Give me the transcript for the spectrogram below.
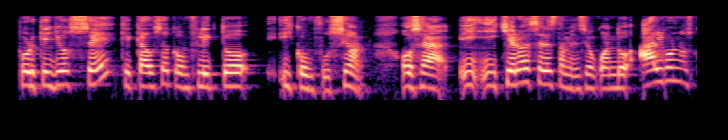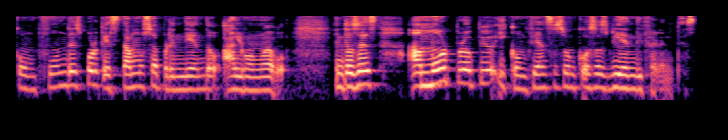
porque yo sé que causa conflicto y confusión. O sea, y, quiero hacer esta mención, cuando algo nos confunde es porque estamos aprendiendo algo nuevo. Entonces, amor propio y confianza son cosas bien diferentes.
